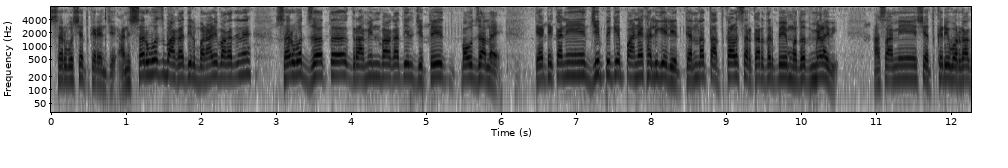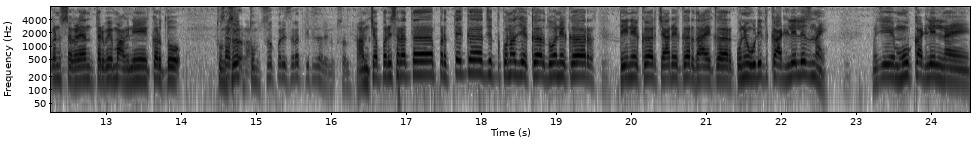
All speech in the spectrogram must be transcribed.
सर्व शेतकऱ्यांचे. आणि सर्वच भागातील बनाळी भागातील नाही, सर्व जत ग्रामीण भागातील जिथे पाऊस झाला आहे त्या ठिकाणी जी पिके पाण्याखाली गेली आहेत त्यांना तात्काळ सरकारतर्फे मदत मिळावी असं आम्ही शेतकरी वर्गाकडून सगळ्यांतर्फे मागणी करतो. तुमचं तुमचं परिसरात किती झाले नुकसान? आमच्या परिसरात प्रत्येक जित कोणाचे एकर दोन एकर तीन एकर चार एकर दहा एकर कोणी उडीद काढलेलेच नाही. म्हणजे मूग काढलेली नाही.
